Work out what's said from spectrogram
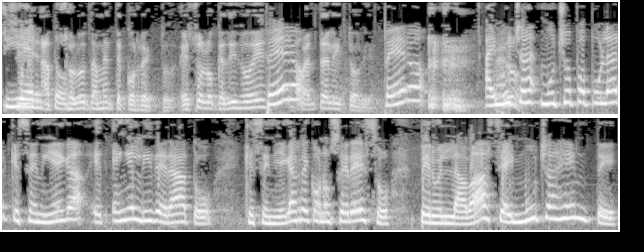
Sí, cierto. absolutamente correcto. Eso es lo que dijo él, Pero- parte de la historia. Pero hay mucha, mucho popular que se niega en el liderato, que se niega a reconocer eso, pero en la base hay mucha gente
